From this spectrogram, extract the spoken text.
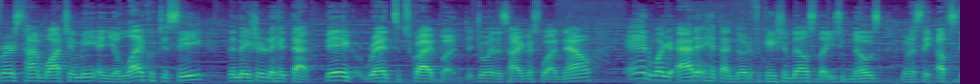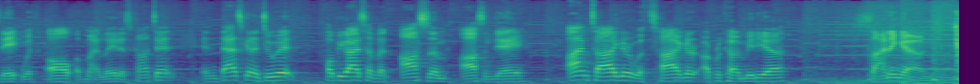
first time watching me and you like what you see, then make sure to hit that big red subscribe button to join the Tiger Squad now. And while you're at it, hit that notification bell so that YouTube knows you want to stay up to date with all of my latest content. And that's going to do it. Hope you guys have an awesome, awesome day. I'm Tiger with Tiger Uppercut Media, signing out.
